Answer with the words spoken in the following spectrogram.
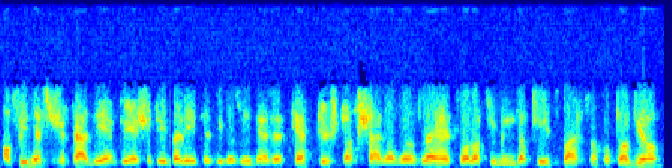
A Fidesz és a KDNP esetében létezik az úgynevezett kettős tagság, azaz lehet valaki mind a két pártnak a tagja,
